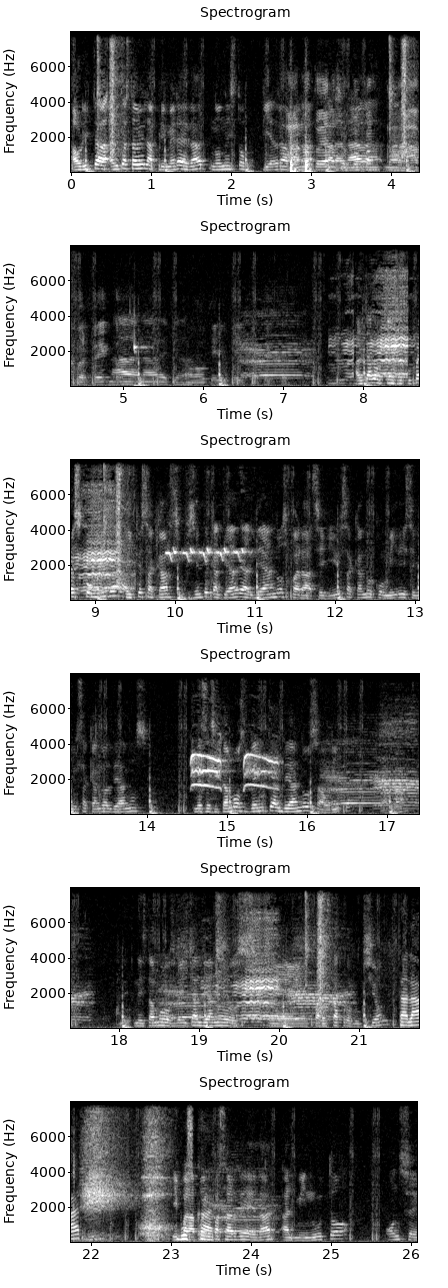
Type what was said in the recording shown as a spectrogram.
Ahorita, ahorita estoy en la primera edad, no necesito piedra Ah, para, no, todavía no para se nada, nada, Ah, perfecto. nada, nada de piedra. Ok, ok, perfecto. Ahorita lo que se ocupa es comida, hay que sacar suficiente cantidad de aldeanos para seguir sacando comida y seguir sacando aldeanos. Necesitamos 20 aldeanos ahorita. Ajá. Ne- Necesitamos 20 aldeanos eh, para esta producción talar, y para Buscar. poder pasar de edad al minuto 11.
